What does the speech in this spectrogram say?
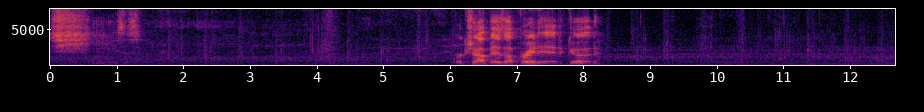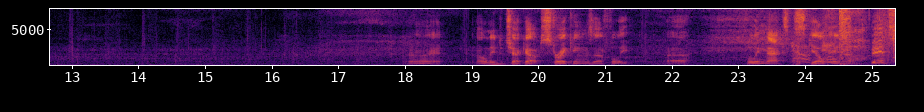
Jesus. Workshop is upgraded. Good. Alright. I'll need to check out Striking's uh, fully uh, fully maxed skill in a bit.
